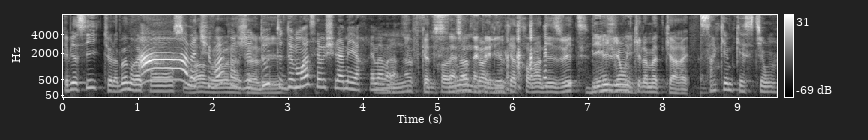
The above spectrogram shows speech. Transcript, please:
Eh bien, si, tu as la bonne réponse. Ah, bah tu vois, quand je doute de moi, c'est là où je suis la meilleure. Et ben voilà. 9,98 Bien millions de kilomètres carrés. Cinquième question,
